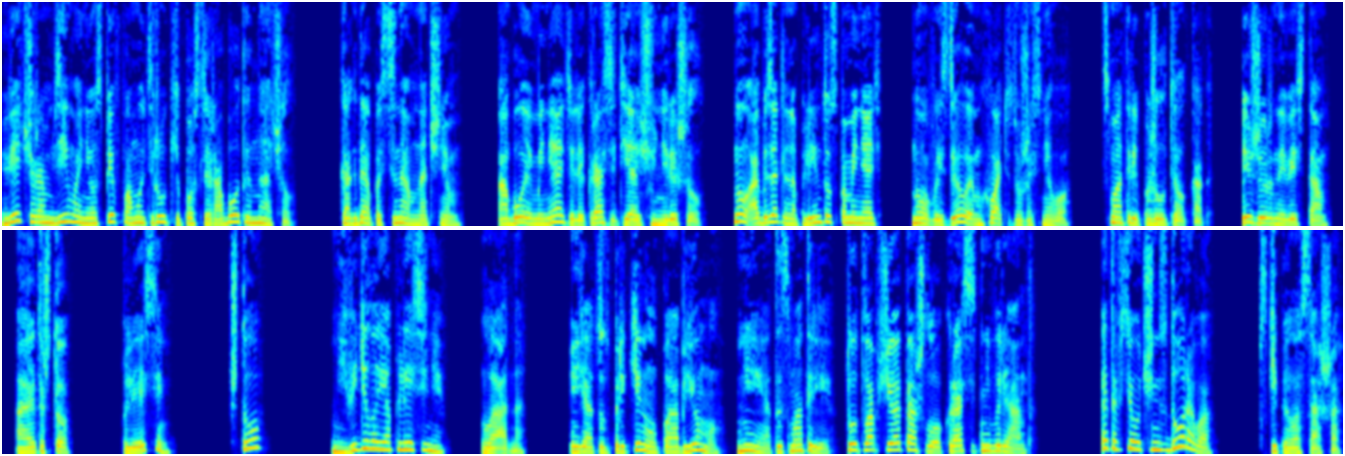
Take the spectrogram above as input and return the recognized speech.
Вечером Дима, не успев помыть руки после работы, начал. Когда по стенам начнем? Обои менять или красить я еще не решил. Ну, обязательно плинтус поменять. Новый сделаем, хватит уже с него. Смотри, пожелтел как. И жирный весь там. А это что, Плесень? Что? Не видела я плесени. Ладно. Я тут прикинул по объему. Нет, ты смотри, тут вообще отошло, красить не вариант. Это все очень здорово, вскипела Саша.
